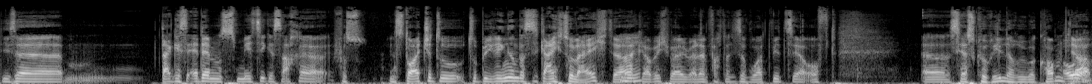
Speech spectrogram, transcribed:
diese Douglas Adams-mäßige Sache ins Deutsche zu, zu bringen, das ist gar nicht so leicht, ja, mhm. glaube ich, weil, weil einfach dieser Wortwitz ja oft äh, sehr skurril darüber kommt. Oh, ja. ja.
